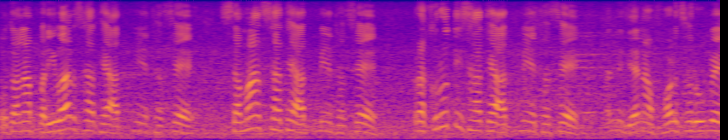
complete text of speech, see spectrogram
પોતાના પરિવાર સાથે આત્મીય થશે, સમાજ સાથે આત્મીય થશે, પ્રકૃતિ સાથે આત્મીય થશે અને જેના ફળ સ્વરૂપે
